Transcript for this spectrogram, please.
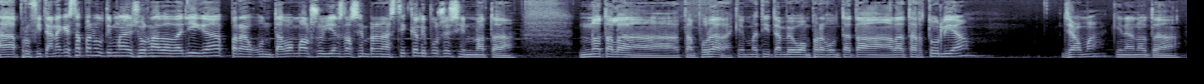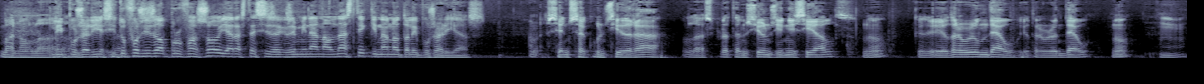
Aprofitant aquesta penúltima jornada de Lliga, preguntàvem als oients del Sempre Nàstic que li posessin nota, nota la temporada. Aquest matí també ho han preguntat a la tertúlia. Jaume, quina nota bueno, la, li posaria? Si tu fossis el professor i ara estessis examinant el Nàstic, quina nota li posaries? Sense considerar les pretensions inicials no? que jo treuré un 10 jo treuré un 10 no? Mm.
